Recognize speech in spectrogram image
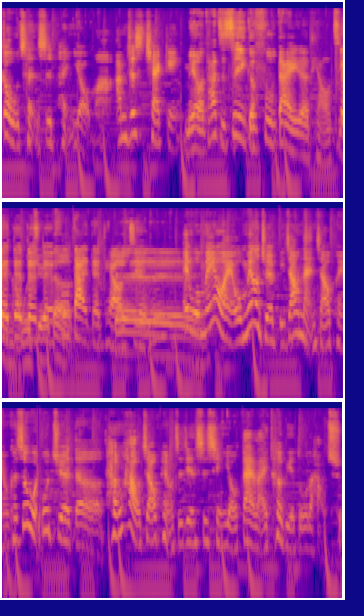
构成是朋友吗、嗯、？I'm just checking。没有，它只是一个附带的条件。对对对对，附带的条件。哎、欸，我没有哎、欸，我没有觉得比较难交朋友，可是我不觉得很好交朋友这件事情有带来特别多的好处。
